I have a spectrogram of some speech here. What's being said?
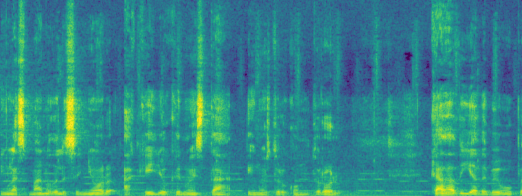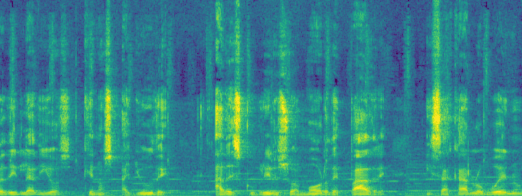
en las manos del Señor aquello que no está en nuestro control. Cada día debemos pedirle a Dios que nos ayude a descubrir su amor de Padre, y sacar lo bueno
